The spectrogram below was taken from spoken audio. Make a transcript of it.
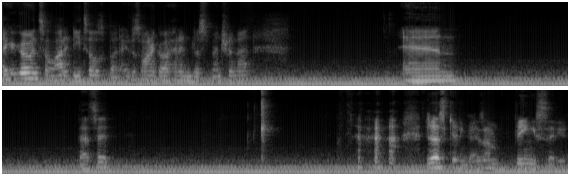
I could go into a lot of details, but I just want to go ahead and just mention that. And that's it. just kidding, guys. I'm being silly.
